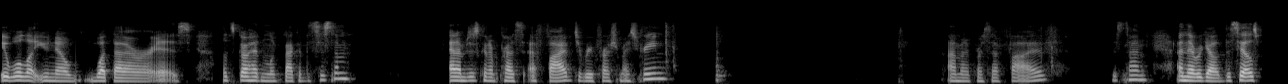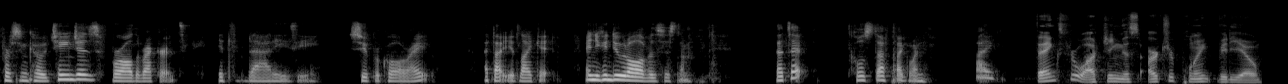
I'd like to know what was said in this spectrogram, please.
it will let you know what that error is. Let's go ahead and look back at the system. And I'm just going to press F5 to refresh my screen. I'm going to press F5 this time. And there we go. The salesperson code changes for all the records. It's that easy. Super cool, right? I thought you'd like it. And you can do it all over the system. That's it. Cool stuff by Gwen. Bye. Thanks for watching this ArcherPoint video.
